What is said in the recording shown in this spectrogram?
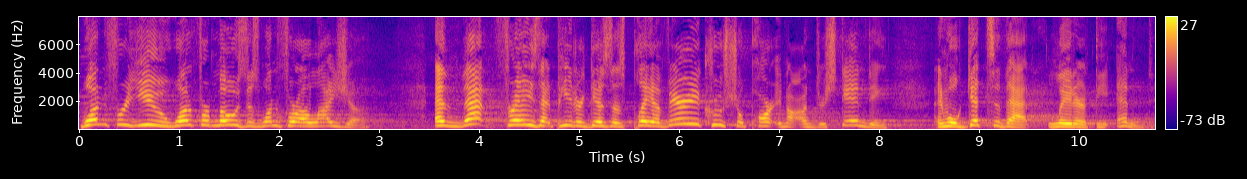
One for you, one for Moses, one for Elijah. And that phrase that Peter gives us play a very crucial part in our understanding. And we'll get to that later at the end.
